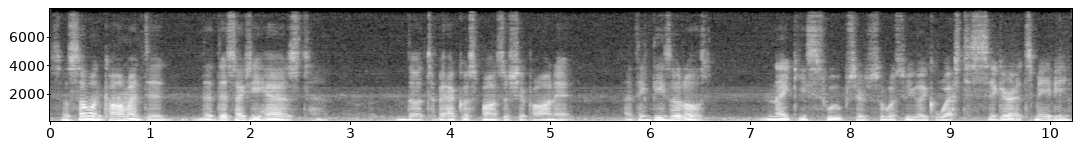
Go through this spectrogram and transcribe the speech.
So someone commented that this actually has the tobacco sponsorship on it. I think these little Nike swoops are supposed to be like West cigarettes maybe.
